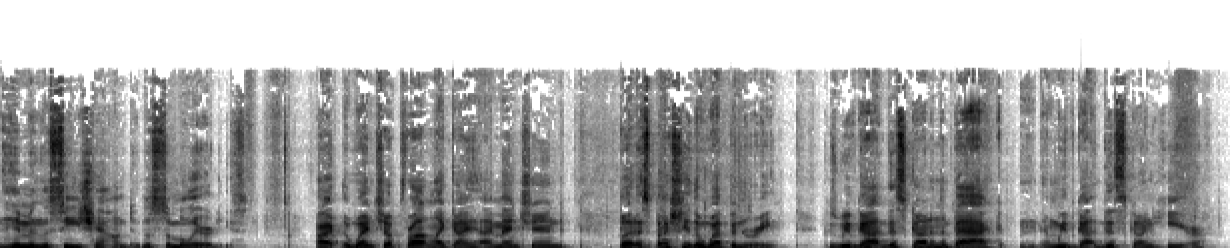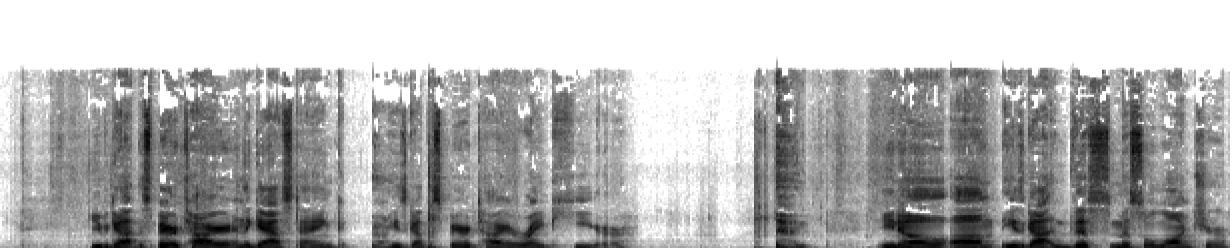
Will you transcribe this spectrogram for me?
him and the Siege Hound, the similarities. All right, the wench up front, like I, I mentioned, but especially the weaponry, because we've got this gun in the back, and we've got this gun here. You've got the spare tire and the gas tank. He's got the spare tire right here. you know, um, he's got this missile launcher.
